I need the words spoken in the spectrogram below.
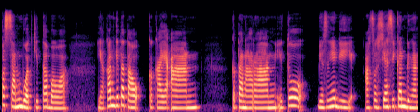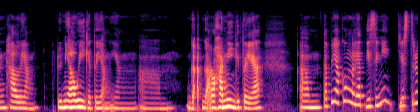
pesan buat kita bahwa ya kan kita tahu kekayaan, ketenaran itu biasanya diasosiasikan dengan hal yang duniawi gitu, yang yang nggak nggak rohani gitu ya. Em, tapi aku ngelihat di sini justru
